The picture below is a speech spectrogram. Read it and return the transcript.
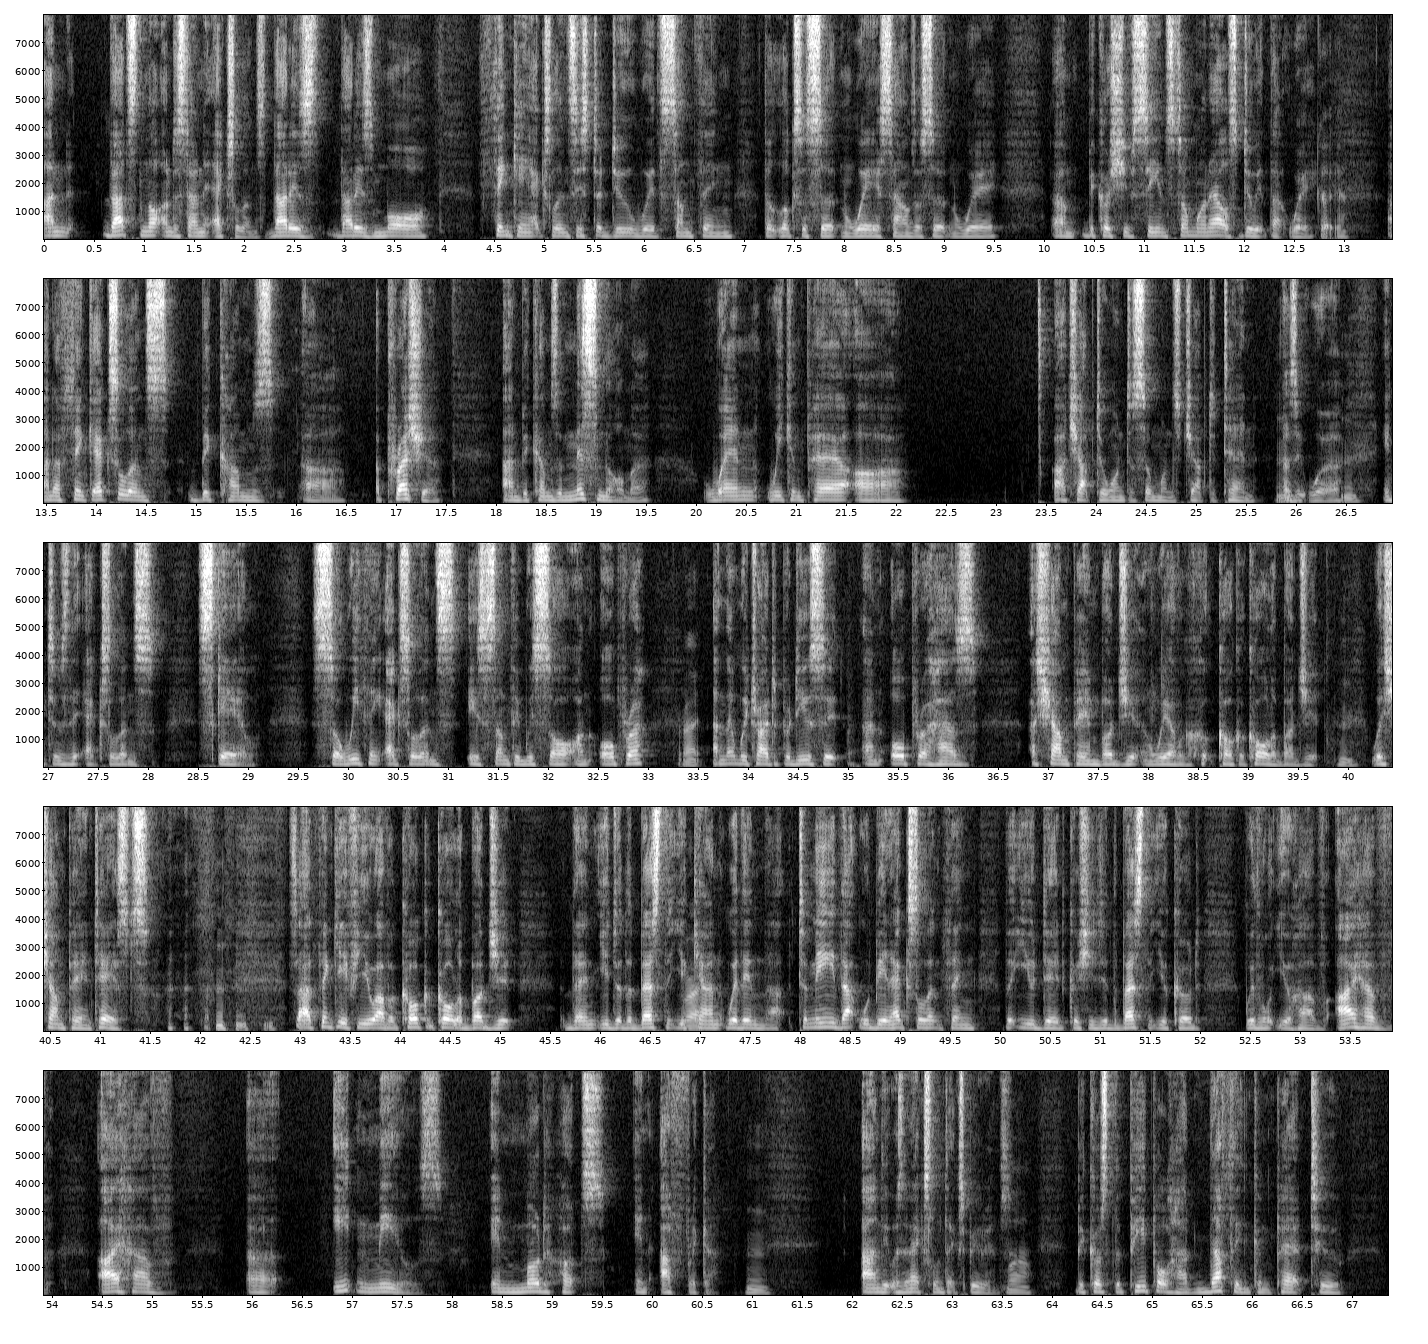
And that's not understanding excellence. That is that is more thinking excellence is to do with something that looks a certain way, sounds a certain way, um, because you've seen someone else do it that way. Got you. And I think excellence becomes uh, a pressure and becomes a misnomer when we compare our our chapter one to someone's chapter 10, as it were, in terms of the excellence scale. So we think excellence is something we saw on Oprah, Right. and then we try to produce it, and Oprah has a champagne budget, and we have a Coca Cola budget with champagne tastes. so I think if you have a Coca Cola budget, then you do the best that you Right. can within that. To me, that would be an excellent thing that you did because you did the best that you could with what you have. I have, I have uh, eaten meals in mud huts in Africa, and it was an excellent experience Wow. because the people had nothing compared to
